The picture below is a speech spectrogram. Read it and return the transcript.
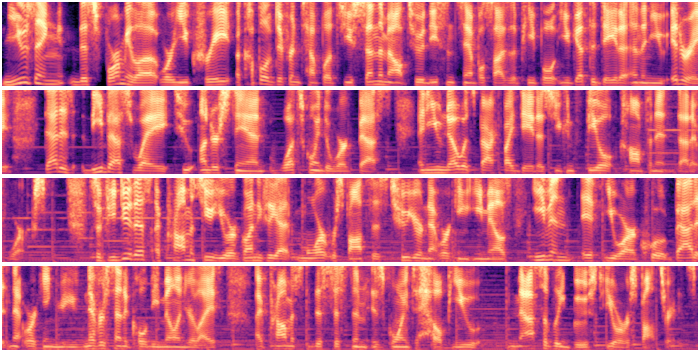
using this formula where you create a couple of different templates, you send them out to a decent sample size of people, you get the data, and then you iterate. That is the best way to understand what's going to work best. And you know it's backed by data, so you can feel confident that it works. So if you do this, I promise you, you are going to get more responses to your networking emails, even if you are, quote, bad at networking or you've never sent a cold email in your life. I promise this system is going to help you massively boost your response rates.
